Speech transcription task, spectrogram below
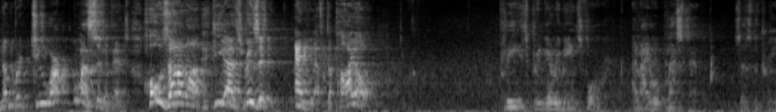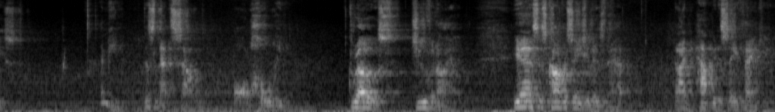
number two are blessed events. Hosanna, he has risen and left a pile. Please bring your remains forward, and I will bless them, says the priest. I mean, doesn't that sound all holy? Gross, juvenile. Yes, this conversation is that, and I'm happy to say thank you.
